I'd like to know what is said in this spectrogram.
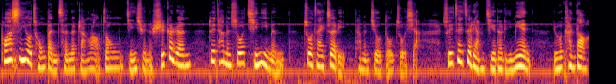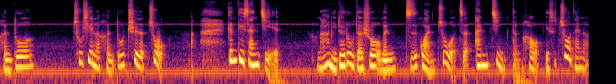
波阿斯又从本城的长老中拣选了十个人，对他们说：“请你们坐在这里。”他们就都坐下。所以在这两节的里面。有没有看到很多出现了很多次的坐？跟第三节，拿阿米对路德说：“我们只管坐着安静等候，也是坐在那。”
